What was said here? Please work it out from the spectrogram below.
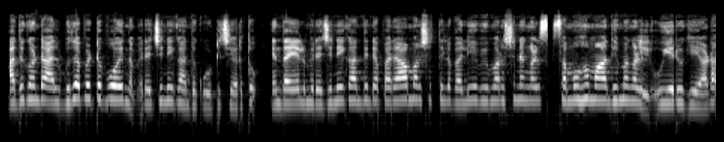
അതുകൊണ്ട് അത്ഭുതപ്പെട്ടു പോയെന്നും രജനീകാന്ത് കൂട്ടിച്ചേർത്തു. എന്തായാലും രജനീകാന്തിന്റെ പരാമർശത്തിൽ വലിയ വിമർശനങ്ങൾ സമൂഹ മാധ്യമങ്ങളിൽ ഉയരുകയാണ്.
